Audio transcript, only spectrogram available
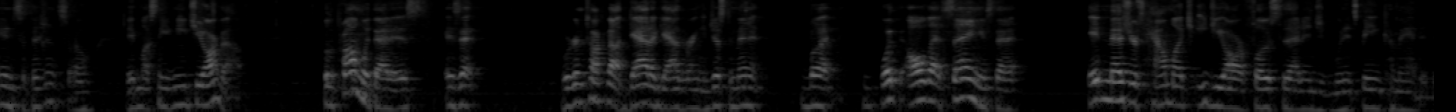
insufficient, so it must need an EGR valve." Well, the problem with that is, is that we're going to talk about data gathering in just a minute, but what all that's saying is that it measures how much EGR flows to that engine when it's being commanded.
